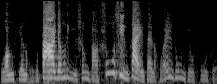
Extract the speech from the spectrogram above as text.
黄天虎答应了一声，把书信带在了怀中，就出去了。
